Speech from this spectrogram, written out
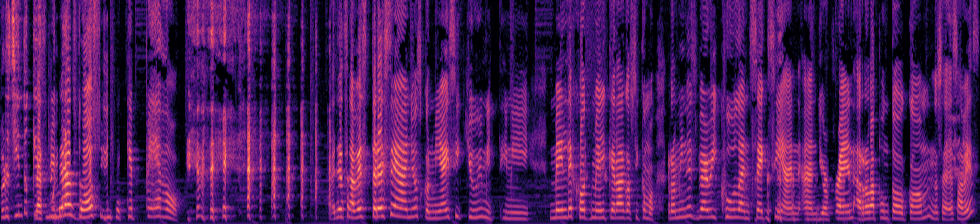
pero siento que... Las primeras dos y dije, ¿qué pedo? ya sabes, 13 años con mi ICQ y mi, y mi, mail de Hotmail que era algo así como Romina is very cool and sexy and, and your friend, arroba punto com, no sé, ya sabes.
